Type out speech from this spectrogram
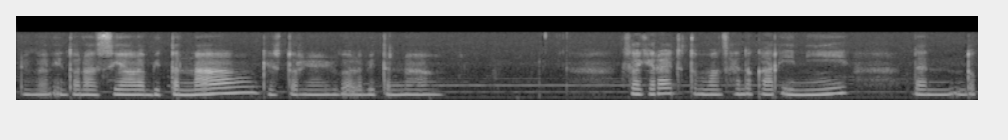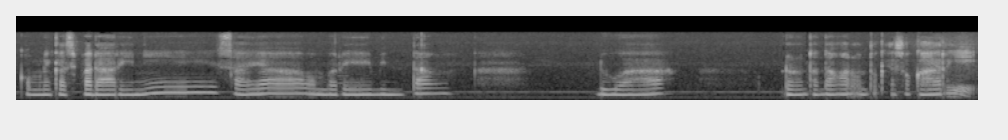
Dengan intonasi yang lebih tenang, gesturnya juga lebih tenang. Saya kira itu teman saya untuk hari ini dan untuk komunikasi pada hari ini saya memberi bintang dua dan tantangan untuk esok hari.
